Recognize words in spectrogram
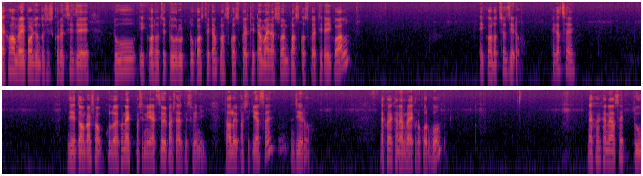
দেখো আমরা এই পর্যন্ত শেষ করেছি যে টু ইকুয়াল হচ্ছে two root two cos theta plus cos square theta minus one plus cos square theta equal equal হচ্ছে জিরো ঠিক আছে? যেহেতু আমরা সবগুলো এখন এক পাশে নিয়ে আসছি, ওই পাশে আর কিছুই নেই, তাহলে ওই পাশে কি আছে? জিরো দেখো, এখানে আমরা এখন করব দেখো এখানে আছে two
